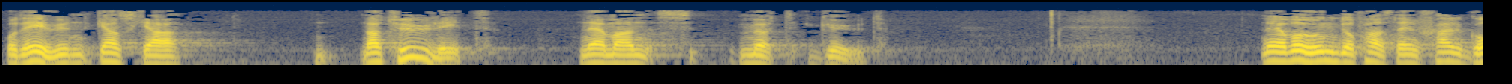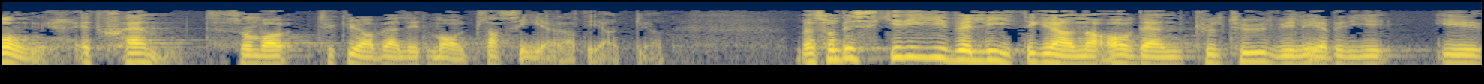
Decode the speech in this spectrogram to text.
Och det är ju en ganska naturligt när man mött Gud. När jag var ung då fanns det en jargong ett skämt som var tycker jag väldigt malplacerat egentligen. Men som beskriver lite grann av den kultur vi lever i i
